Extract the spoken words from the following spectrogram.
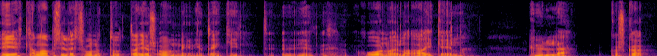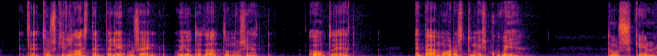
ei ehkä lapsille suunnattu, tai jos on, niin jotenkin huonoilla aikeilla. Kyllä. Koska tuskin lasten peliin usein ujutetaan tuommoisia outoja epämuodostumiskuvia. Tuskin.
